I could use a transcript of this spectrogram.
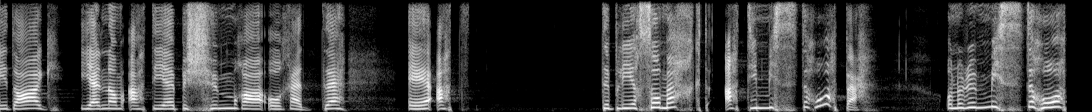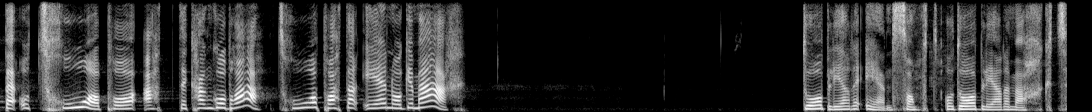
i dag gjennom at de er bekymra og redde, er at det blir så mørkt at de mister håpet. Og når du mister håpet og troa på at det kan gå bra, troa på at det er noe mer Da blir det ensomt, og da blir det mørkt.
